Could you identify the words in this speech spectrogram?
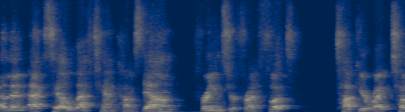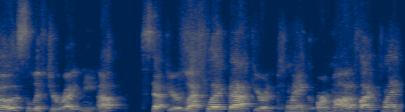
And then exhale, left hand comes down, frames your front foot. Tuck your right toes, lift your right knee up. Step your left leg back, you're in plank or modified plank,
